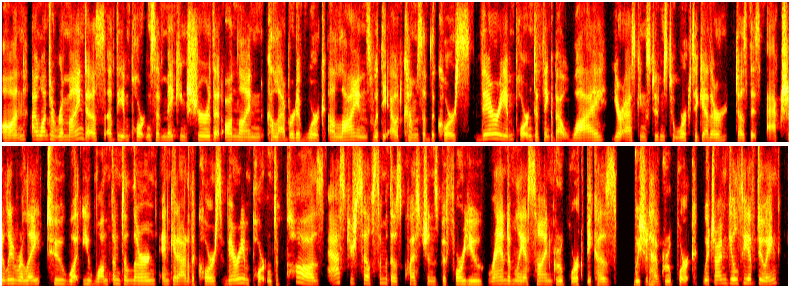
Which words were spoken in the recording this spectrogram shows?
on, I want to remind us of the importance of making sure that online collaborative work aligns with the outcomes of the course. Very important to think about why you're asking students to work together. Does this actually relate to what you want them to learn and get out of the course? Very important to pause, ask yourself some of those questions before you randomly assign group work because we should have group work, which I'm guilty of doing.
